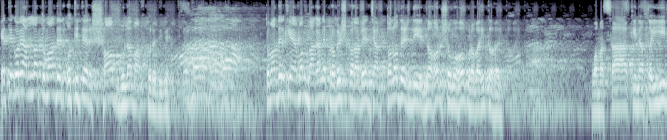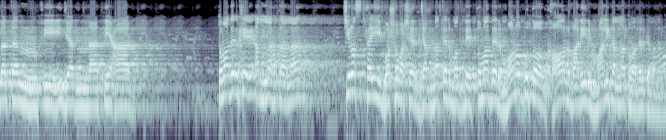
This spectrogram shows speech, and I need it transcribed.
এতে করে আল্লাহ তোমাদের অতীতের সবগুলা মাফ করে দিবে। তোমাদেরকে এমন বাগানে প্রবেশ করাবে যার তলদেশ দিয়ে নহর সমূহ প্রবাহিত হয়। তোমাদেরকে আল্লাহ তাআলা চিরস্থায়ী বসবাসের জান্নাতের মধ্যে তোমাদের মনোভূত ঘর বাড়ির মালিক আল্লাহ তোমাদেরকে বানাবে।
